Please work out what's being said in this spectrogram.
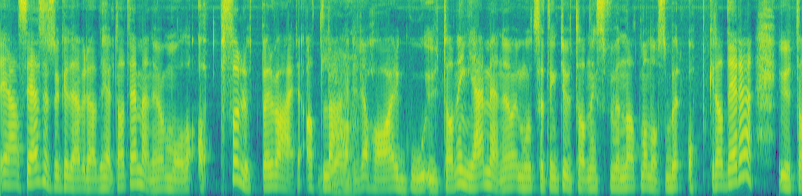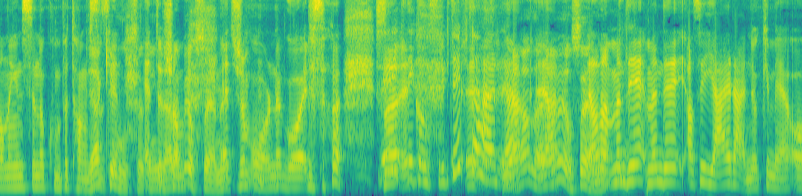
ja, altså, jeg syns ikke det er bra i det hele tatt. Jeg mener jo målet absolutt bør være at lærere har god utdanning. Jeg mener jo i motsetning til Utdanningsforbundet at man også bør oppgradere utdanningen sin og kompetansen sin ettersom, ettersom, årene går. Så, så, det er riktig konstruktivt, det her. Ja, det er vi også enige ja, men, det, men det, altså, jeg regner jo ikke med å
